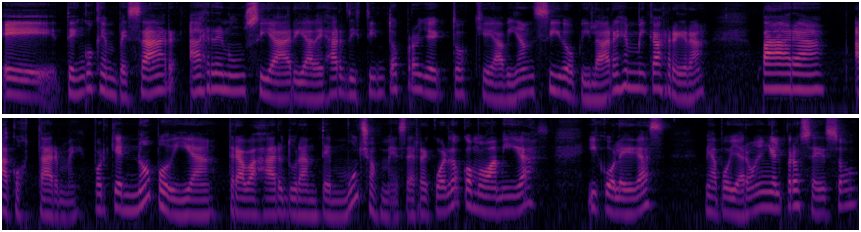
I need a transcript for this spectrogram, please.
eh, tengo que empezar a renunciar y a dejar distintos proyectos que habían sido pilares en mi carrera para acostarme, porque no podía trabajar durante muchos meses. Recuerdo como amigas y colegas me apoyaron en el proceso,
